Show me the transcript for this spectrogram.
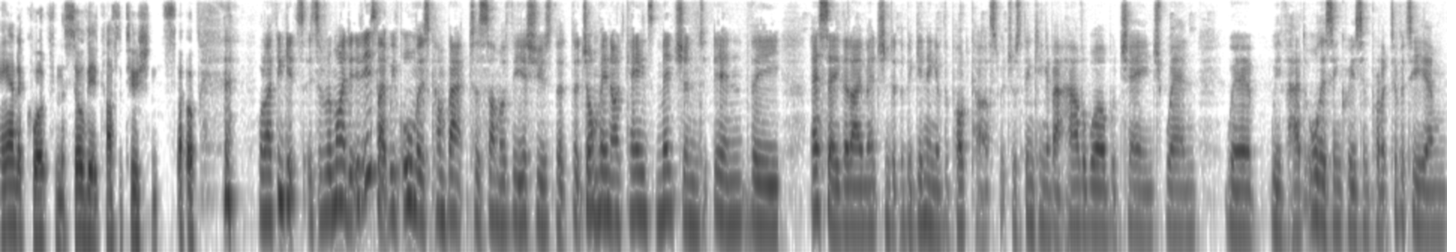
and a quote from the Soviet Constitution. So. Well, I think it's it's a reminder. It is like we've almost come back to some of the issues that, that John Maynard Keynes mentioned in the essay that I mentioned at the beginning of the podcast, which was thinking about how the world would change when where we've had all this increase in productivity and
